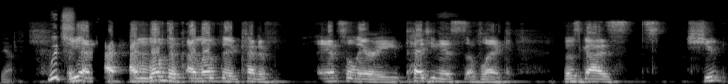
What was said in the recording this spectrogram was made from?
Yeah. Which yeah, I, I love the I love the kind of ancillary pettiness of like those guys shoot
